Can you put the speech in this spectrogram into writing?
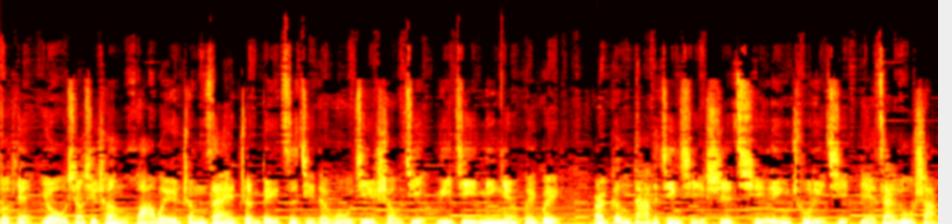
昨天有消息称，华为正在准备自己的 5G 手机，预计明年回归。而更大的惊喜是，麒麟处理器也在路上。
